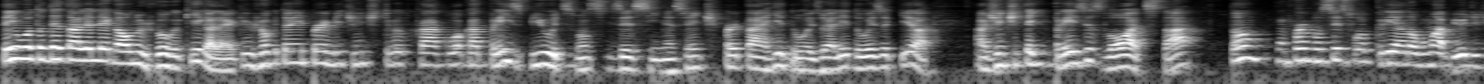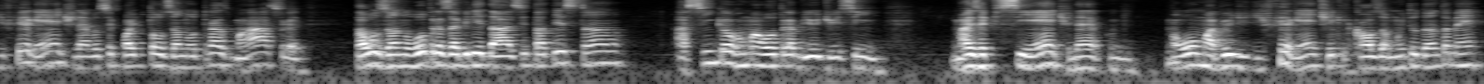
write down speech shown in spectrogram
Tem outro detalhe legal no jogo aqui, galera, que o jogo também permite a gente trocar, colocar três builds, vamos dizer assim, né? Se a gente apertar R2 ou L2 aqui, ó, a gente tem três slots, tá? Então, conforme vocês for criando alguma build diferente, né? Você pode estar tá usando outras máscaras, tá usando outras habilidades e tá testando. Assim que eu arrumar outra build, assim, mais eficiente, né? Ou uma build diferente que causa muito dano também,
